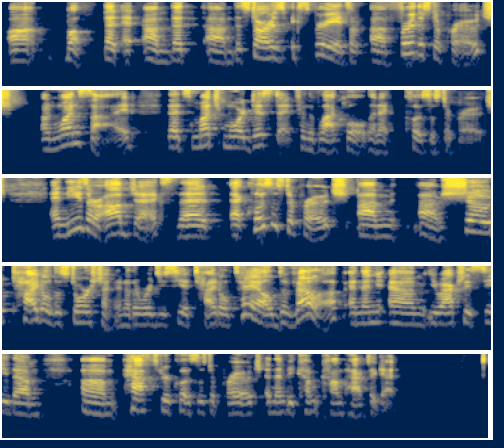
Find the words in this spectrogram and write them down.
uh, well, that, um, that um, the stars experience a, a furthest approach on one side that's much more distant from the black hole than at closest approach. And these are objects that at closest approach um, uh, show tidal distortion. In other words, you see a tidal tail develop and then um, you actually see them um, pass through closest approach and then become compact again.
